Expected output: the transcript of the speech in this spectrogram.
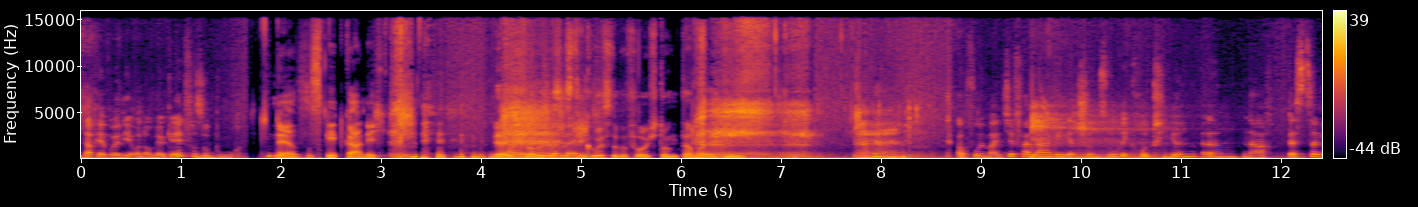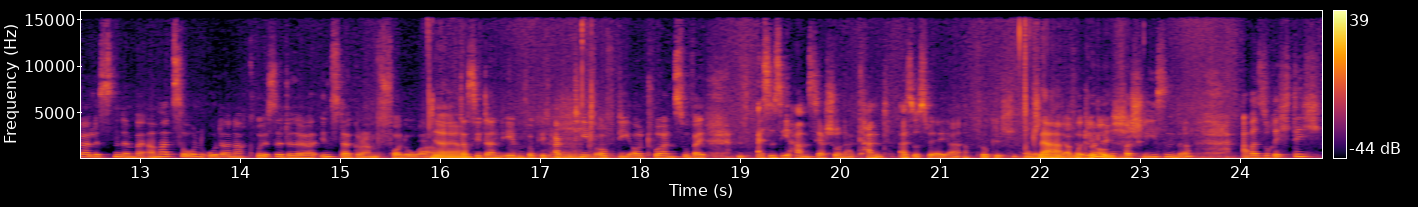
nachher wollen die auch noch mehr Geld für so ein Buch. Naja, das geht gar nicht. Ja, ich glaube, das ist die größte Befürchtung dabei. Hm. Obwohl manche Verlage jetzt schon so rekrutieren ähm, nach Bestsellerlisten denn bei Amazon oder nach Größe der Instagram-Follower, ja, ja. dass sie dann eben wirklich aktiv auf die Autoren zu, weil, also sie haben es ja schon erkannt. Also es wäre ja wirklich, man Klar, kann die Augen verschließen, ne? aber so richtig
